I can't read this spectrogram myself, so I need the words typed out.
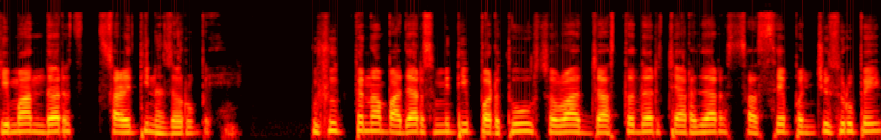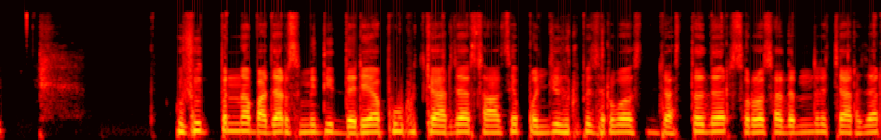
किमान दर साडेतीन हज़ार रुपये. कृषी उत्पन्न बाज़ार समिती परतूर सर्वात जास्त दर चार हज़ार सातशे पंचवीस रुपये कृषी उत्पन्न बाज़ार समिती दर्यापूर चार हज़ार सहाशे पंचवीस रुपये सर्वात जास्त दर सर्वसाधारण चार हज़ार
